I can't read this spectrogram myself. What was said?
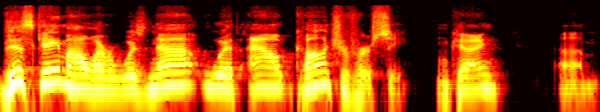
This game, however, was not without controversy. Okay. Um,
